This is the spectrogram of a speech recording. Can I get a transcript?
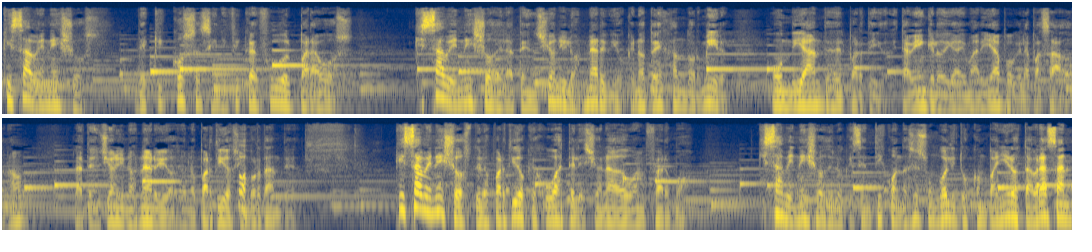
¿Qué saben ellos de qué cosa significa el fútbol para vos? ¿Qué saben ellos de la tensión y los nervios que no te dejan dormir un día antes del partido? Está bien que lo diga Di María porque le ha pasado, ¿no? La tensión y los nervios en los partidos importantes. ¿Qué saben ellos de los partidos que jugaste lesionado o enfermo? ¿Qué saben ellos de lo que sentís cuando haces un gol y tus compañeros te abrazan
